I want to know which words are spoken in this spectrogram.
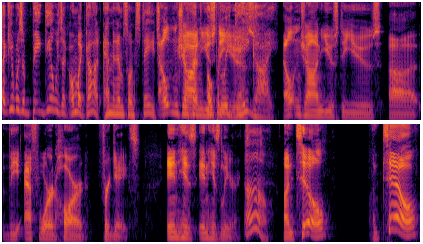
like it was a big deal. He's like, oh my god, Eminem's on stage. Elton John used to use gay guy. Elton John used to use uh, the F word hard for gays in his in his lyrics Oh, until until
